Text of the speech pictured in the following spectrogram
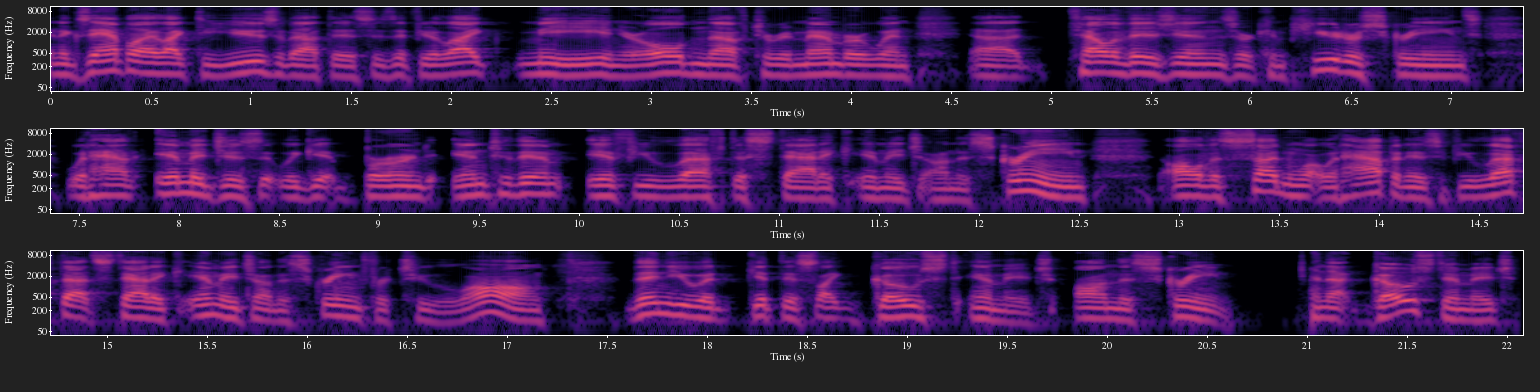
An example I like to use about this is if you're like me and you're old enough to remember when uh, televisions or computer screens would have images that would get burned into them if you left a static image on the screen. All of a sudden, what would happen is if you left that static image on the screen for too long, then you would get this like ghost image on the screen and that ghost image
